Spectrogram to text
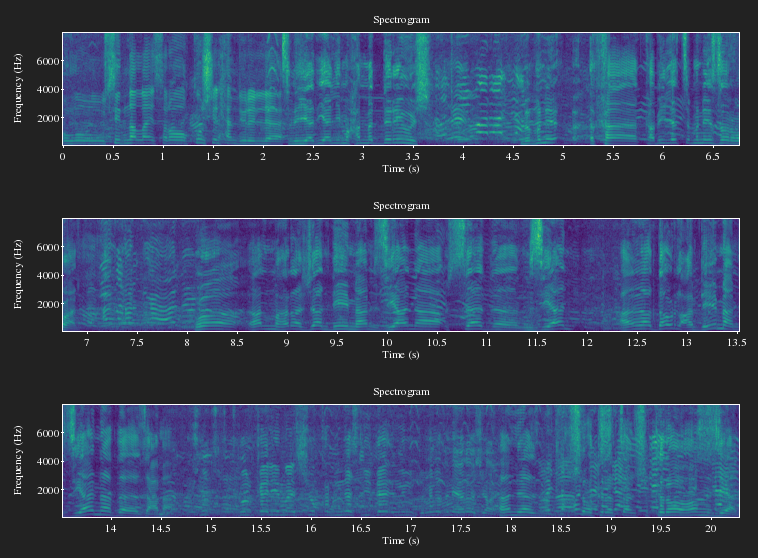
وسيدنا الله ينصرو كلشي الحمد لله. الاسميه ديالي محمد درويش. مبني قبيلة بني زروان. والمهرجان ديما مزيان أستاذ مزيان. أنا دور العام ديما مزيان هذا زعما. تقول كلمة شكر للناس اللي هذا المهرجان. أنا شكرا تنشكروهم مزيان.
